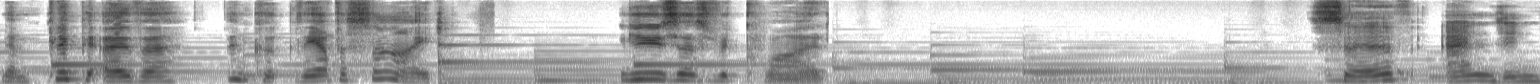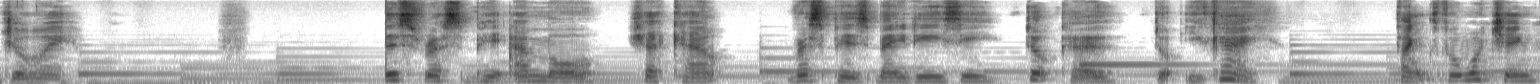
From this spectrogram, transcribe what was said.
then flip it over and cook the other side. Use as required. Serve and enjoy. This recipe and more, check out recipesmadeeasy.co.uk. Thanks for watching.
